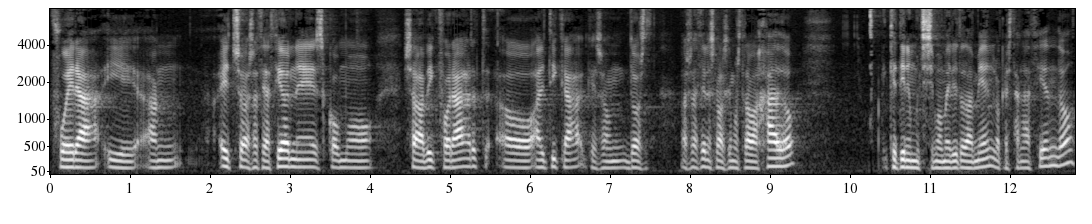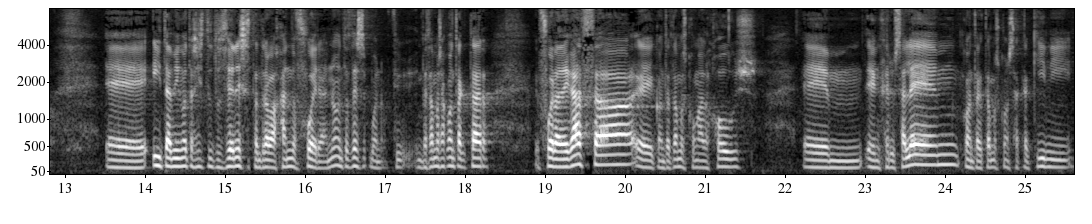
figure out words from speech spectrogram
fuera y han hecho asociaciones como Shababik for Art o Altica, que son dos asociaciones con las que hemos trabajado, que tienen muchísimo mérito también lo que están haciendo. Eh, y también otras instituciones que están trabajando fuera. ¿no? Entonces, bueno, empezamos a contactar fuera de Gaza, eh, contactamos con Al-Housh eh, en Jerusalén, contactamos con Sakakini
